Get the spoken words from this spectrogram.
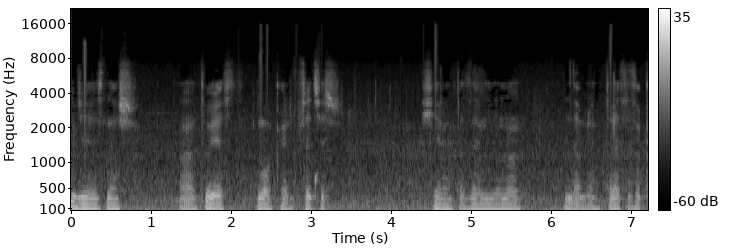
Gdzie jest nasz... A, tu jest Walker przecież. Sierota ze mnie, no. Dobra, teraz jest ok.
